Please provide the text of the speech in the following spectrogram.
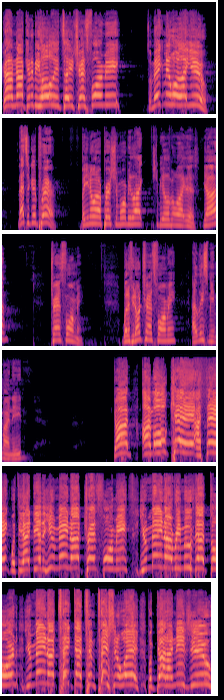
God, I'm not going to be holy until you transform me. So make me more like you. That's a good prayer. But you know what our prayer should more be like? Should be a little bit more like this God, transform me. But if you don't transform me, at least meet my need. God, I'm okay, I think, with the idea that you may not transform me. You may not remove that thorn. You may not take that temptation away. But God, I need you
